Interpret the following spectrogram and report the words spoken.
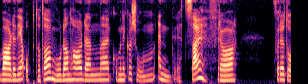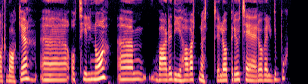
er, det de er opptatt av? Hvordan har den eh, kommunikasjonen endret seg fra for et år tilbake eh, og til nå? Eh, hva er det de har vært nødt til å prioritere og velge bort,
